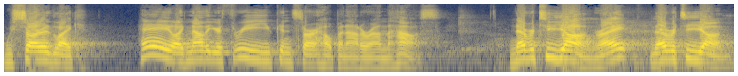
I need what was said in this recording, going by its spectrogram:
we started like, hey, like now that you're three, you can start helping out around the house. Never too young, right? Never too young.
